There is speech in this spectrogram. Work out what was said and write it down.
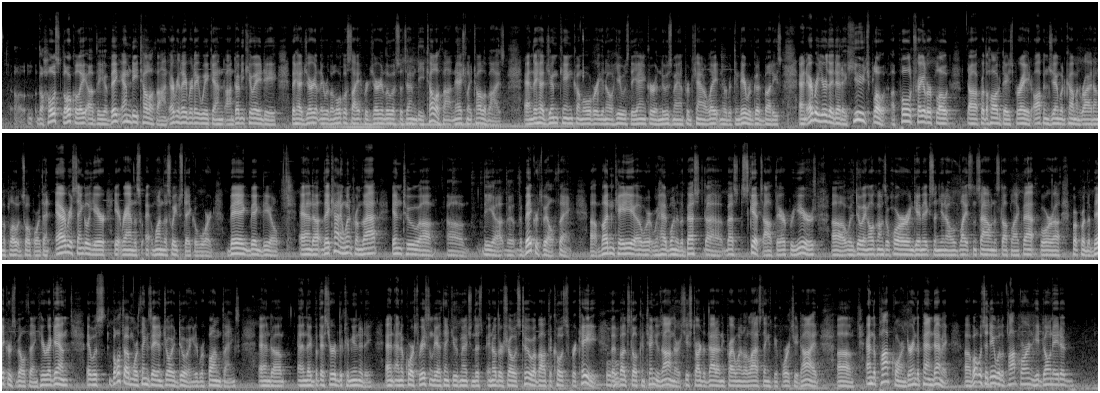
the host locally of the big MD telethon every Labor Day weekend on WQAD. They had Jerry, they were the local site for Jerry Lewis's MD telethon, nationally televised. And they had Jim King come over, you know, he was the anchor and newsman from Channel 8 and everything. They were good buddies. And every year they did a huge float, a full trailer float uh, for the Hog Days Parade. Often Jim would come and ride on the float and so forth. And every single year it ran the, won the sweepstake award. Big, big deal. And uh, they kind of went from that into uh, uh, the, uh, the the Bakersville thing. Uh, Bud and Katie uh, were, were- had one of the best uh, best skits out there for years, with doing all kinds of horror and gimmicks and you know lights and sound and stuff like that for for, for the Bakersville thing. Here again, it was both of them were things they enjoyed doing. They were fun things, and uh, and they but they served the community. And and of course, recently I think you've mentioned this in other shows too about the Coast for Katie that Bud still continues on there. She started that I think probably one of the last things before she died. Um and the popcorn during the pandemic. Uh, what was the deal with the popcorn? He donated.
